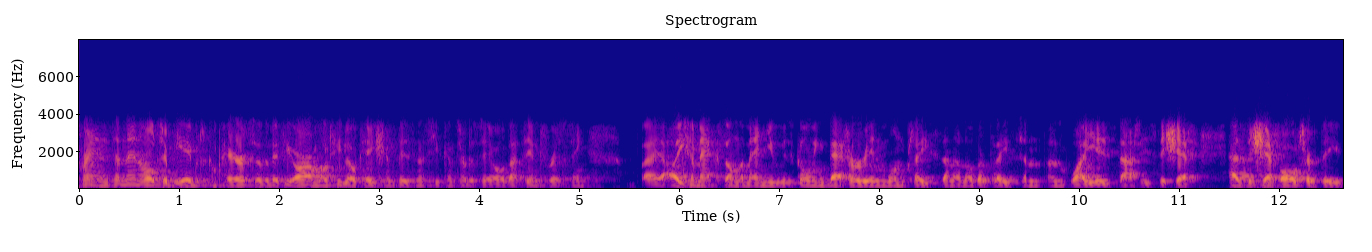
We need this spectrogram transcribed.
trends and then also be able to compare so that if you are a multi-location business you can sort of say oh that's interesting. Uh, item x on the menu is going better in one place than another place and, and why is that? Is the chef has the chef altered the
